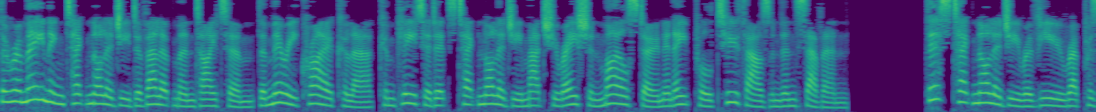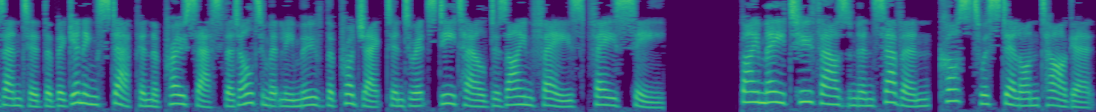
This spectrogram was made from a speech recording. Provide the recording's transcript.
The remaining technology development item the MIRI Cryocooler completed its technology maturation milestone in April 2007. This technology review represented the beginning step in the process that ultimately moved the project into its detailed design phase, phase C. By May 2007, costs were still on target.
